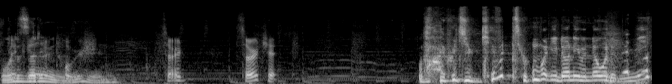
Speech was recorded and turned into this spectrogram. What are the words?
What does that Testicular even torsion. mean? Search, search it. Why would you give it to him when you don't even know what it means?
